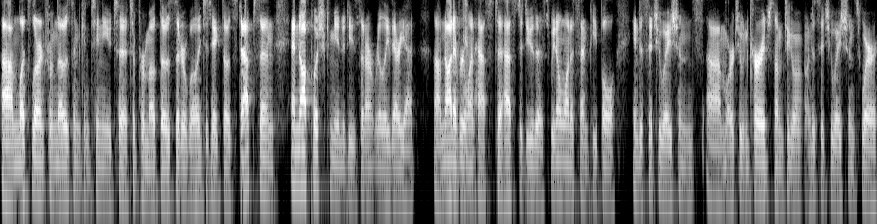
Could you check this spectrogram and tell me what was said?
Um, let's learn from those and continue to, to promote those that are willing to take those steps and and not push communities that aren't really there yet. Um, not everyone has to has to do this. We don't want to send people into situations um, or to encourage them to go into situations where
